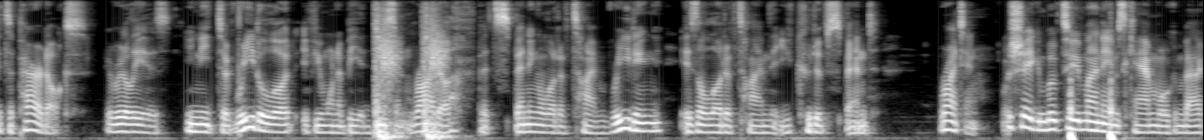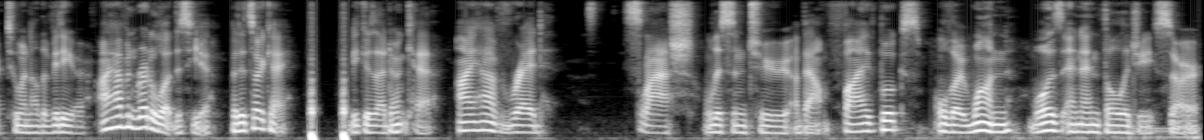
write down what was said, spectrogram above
It's a paradox. It really is. You need to read a lot if you want to be a decent writer, but spending a lot of time reading is a lot of time that you could have spent writing. What's shaking booktube? My name's Cam, welcome back to another video. I haven't read a lot this year, but it's okay, because I don't care. I have read slash listened to about five books, although one was an anthology, so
